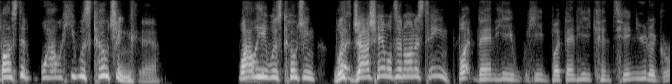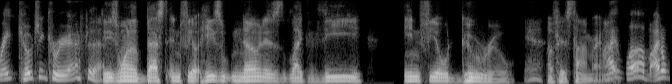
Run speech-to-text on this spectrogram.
Washington- busted while he was coaching. Yeah, While he was coaching with But- Josh Hamilton on his team. but then he he but then he continued a great coaching career after that. He's one of the best infield. He's known as like the infield guru yeah. of his time right now. I love. I don't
